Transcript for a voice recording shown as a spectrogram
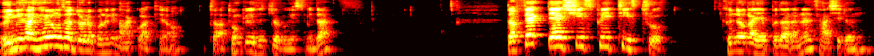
의미상 형용사절로 보는 게 나을 것 같아요. 자, 동격의 대절 보겠습니다. The fact that she's pretty is true. 그녀가 예쁘다라는 사실은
